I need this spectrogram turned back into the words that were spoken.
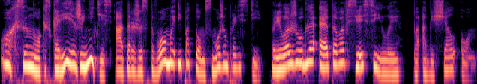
«Ох, сынок, скорее женитесь, а торжество мы и потом сможем провести. Приложу для этого все силы», – пообещал он.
